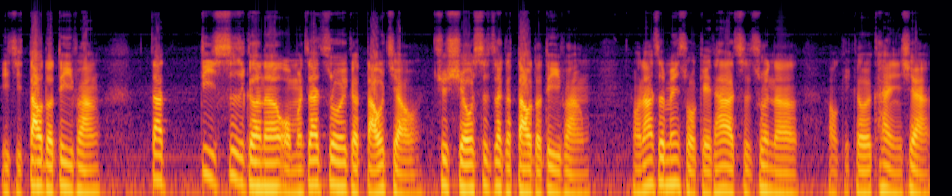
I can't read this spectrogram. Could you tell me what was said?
以及刀的地方。那第四个呢，我们再做一个倒角去修饰这个刀的地方。哦，那这边所给它的尺寸呢，好，给各位看一下。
